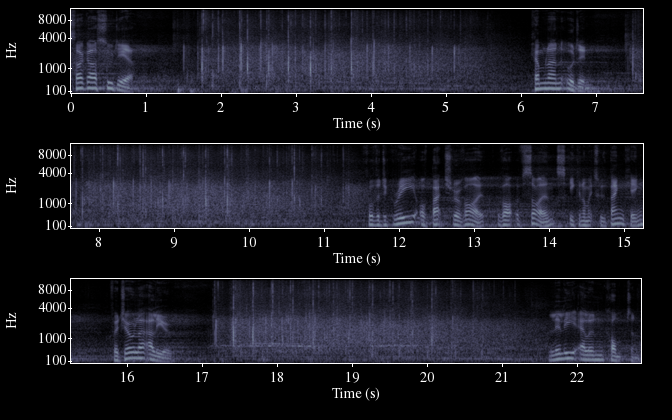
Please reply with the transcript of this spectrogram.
Sagar Sudhir. Kamran Udin. For the degree of Bachelor of, Art, of Science, Economics with Banking, Fajola Aliu. Lily Ellen Compton.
